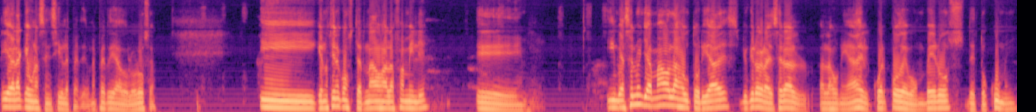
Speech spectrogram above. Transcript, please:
y verdad que es una sensible pérdida, una pérdida dolorosa y que nos tiene consternados a la familia. Eh, y voy a hacerle un llamado a las autoridades. Yo quiero agradecer a las unidades del Cuerpo de Bomberos de Tocumen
